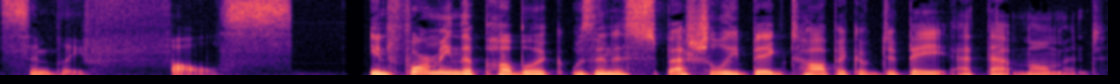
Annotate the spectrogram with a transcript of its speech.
simply false. Informing the public was an especially big topic of debate at that moment.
